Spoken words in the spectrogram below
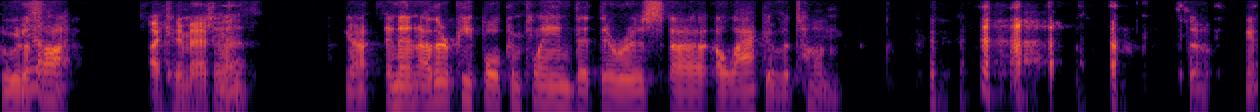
who would have yeah, thought i can imagine and, that yeah, and then other people complained that there was uh, a lack of a tongue. so yeah,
